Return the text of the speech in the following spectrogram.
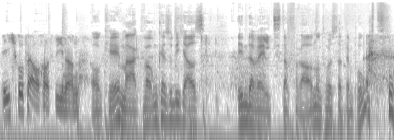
Ich rufe auch aus Wien an. Okay, Marc, warum kennst du dich aus in der Welt der Frauen und holst dort den Punkt?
